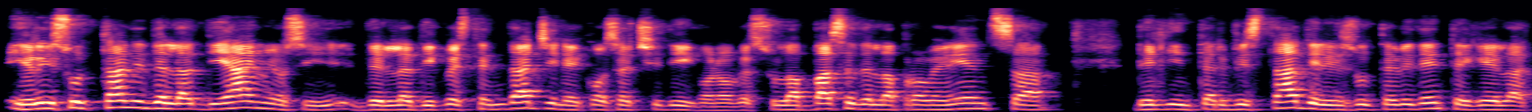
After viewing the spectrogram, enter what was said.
i risultati della diagnosi della, di questa indagine cosa ci dicono? Che sulla base della provenienza degli intervistati risulta evidente che la,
